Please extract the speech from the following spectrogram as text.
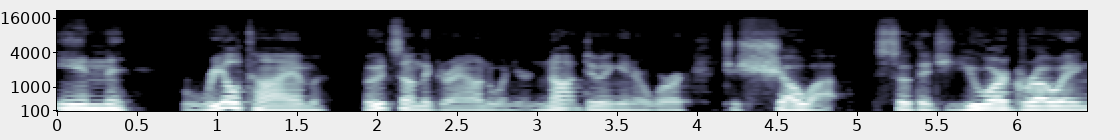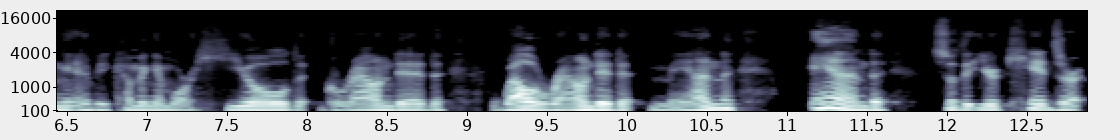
in real time, boots on the ground when you're not doing inner work to show up so that you are growing and becoming a more healed, grounded, well rounded man. And so that your kids are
